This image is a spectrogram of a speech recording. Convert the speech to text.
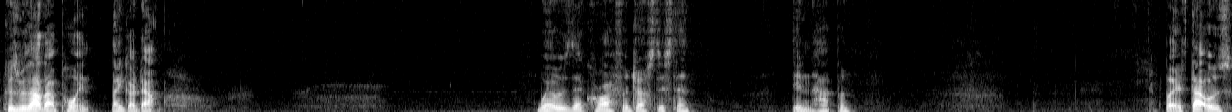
Because without that point, they go down. Where was their cry for justice then? Didn't happen. But if that was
